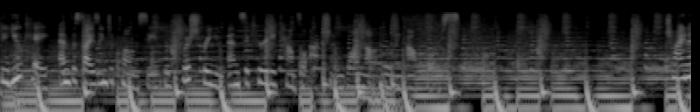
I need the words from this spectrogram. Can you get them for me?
The UK, emphasizing diplomacy, would push for UN Security Council action while not ruling out force. China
